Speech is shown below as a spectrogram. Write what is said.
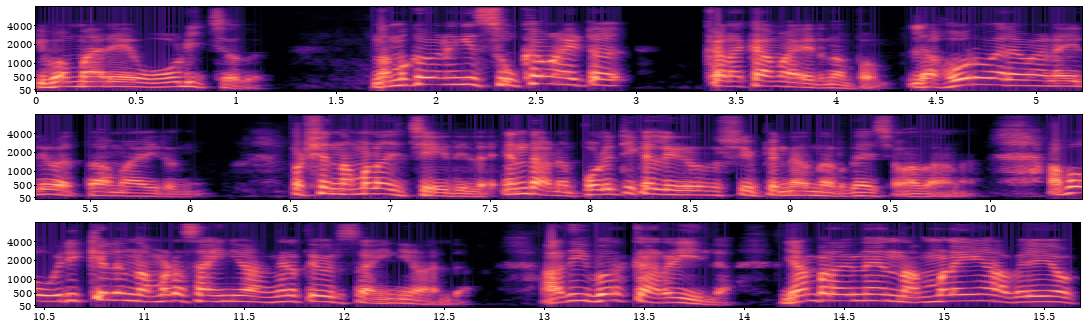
ഇവന്മാരെ ഓടിച്ചത്. നമുക്ക് വേണമെങ്കിൽ സുഖമായിട്ട് കിടക്കാമായിരുന്നപ്പം ലഹോർ വരെ വേണമെങ്കിലും എത്താമായിരുന്നു. പക്ഷെ നമ്മളത് ചെയ്തില്ല. എന്താണ്? പൊളിറ്റിക്കൽ ലീഡർഷിപ്പിന്റെ നിർദ്ദേശം അതാണ്. അപ്പോൾ ഒരിക്കലും നമ്മുടെ സൈന്യം അങ്ങനത്തെ ഒരു സൈന്യമല്ല അത് ഇവർക്കറിയില്ല. ഞാൻ പറയുന്നത് നമ്മളെയും അവരെയും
